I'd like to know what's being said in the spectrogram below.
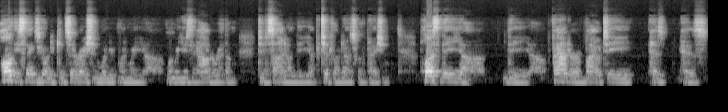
All of these things go into consideration when you, when we uh, when we use the algorithm to decide on the uh, particular dose for the patient. Plus, the uh, the uh, founder of BioTE has has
